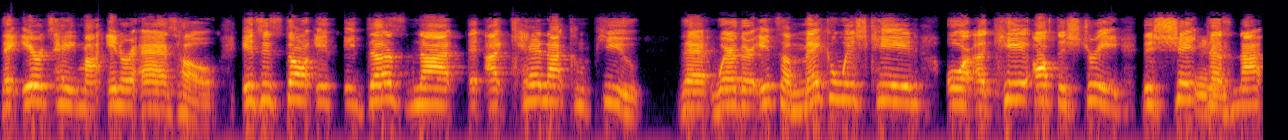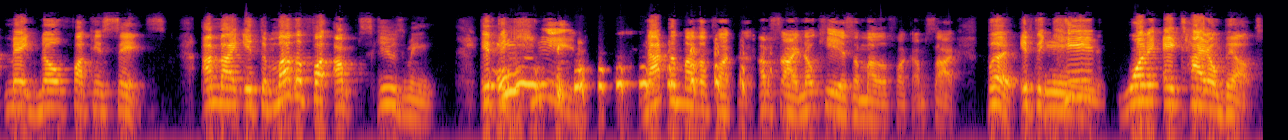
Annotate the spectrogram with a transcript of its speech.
they irritate my inner asshole. It just don't. It it does not. I cannot compute that whether it's a Make a Wish kid or a kid off the street, this shit Mhm. does not make no fucking sense. I'm like, if the motherfucker, um, excuse me, if the kid not the motherfucker. I'm sorry, no kid is a motherfucker. I'm sorry. But if the kid wanted a title belt,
